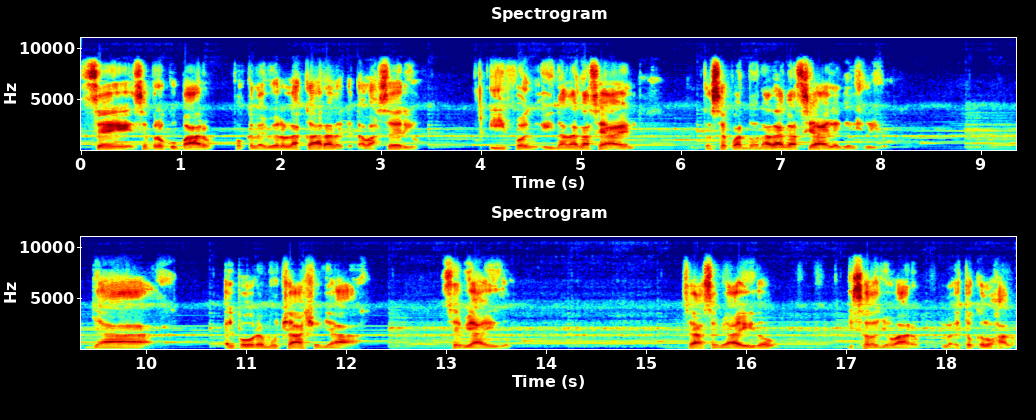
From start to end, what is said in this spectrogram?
se, se preocuparon porque le vieron la cara de que estaba serio y, fue, y nadan hacia él. Entonces cuando nadan hacia él en el río, ya el pobre muchacho ya se había ido. O sea, se había ido y se lo llevaron. Esto que lo jaló.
